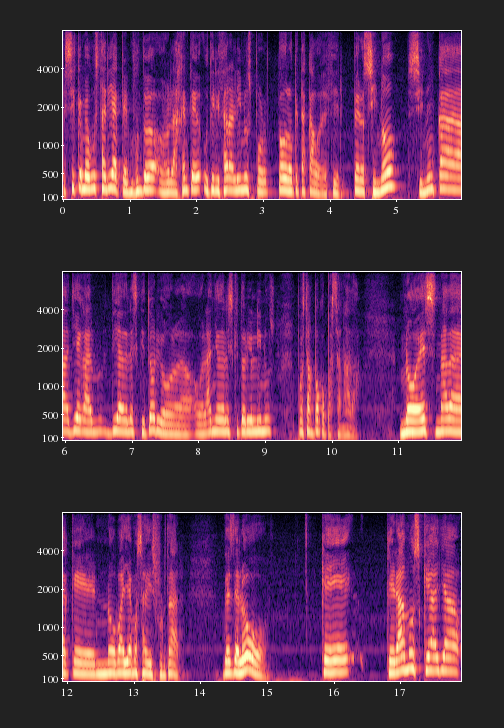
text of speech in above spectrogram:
sí que me gustaría que el mundo o la gente utilizara Linux por todo lo que te acabo de decir. Pero si no, si nunca llega el día del escritorio o el año del escritorio en Linux, pues tampoco pasa nada no es nada que no vayamos a disfrutar. Desde luego, que queramos que haya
